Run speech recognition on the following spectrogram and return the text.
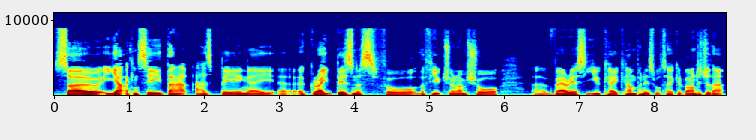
So yeah, I can see that as being a, a great business for the future. And I'm sure uh, various UK companies will take advantage of that.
